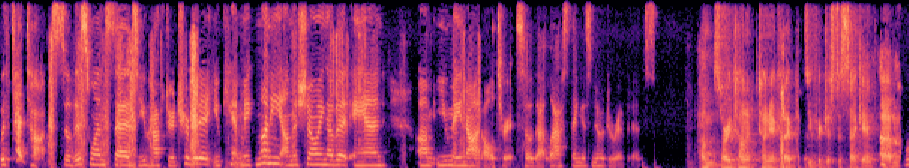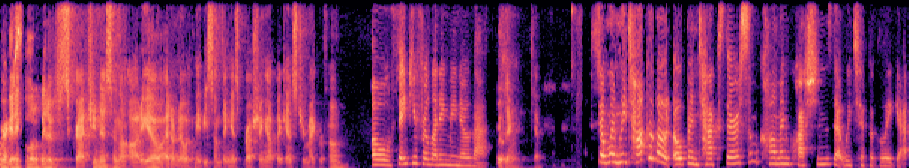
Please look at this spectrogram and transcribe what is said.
with TED Talks. So this one says you have to attribute it, you can't make money on the showing of it, and um, you may not alter it. So that last thing is no derivatives. Um, sorry, Tanya, Tanya, could I pause you for just a second? Um, we're getting a little bit of scratchiness in the audio. I don't know if maybe something is brushing up against your microphone. Oh, thank you for letting me know that. Sure thing, yeah. So when we talk about open text, there are some common questions that we typically get.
